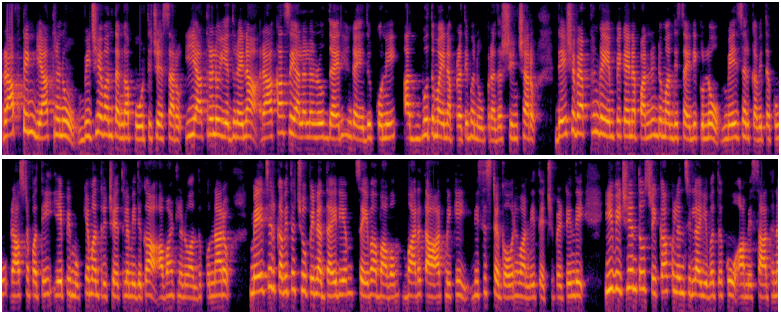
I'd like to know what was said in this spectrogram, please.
రాఫ్టింగ్ యాత్రను విజయవంతంగా పూర్తి చేశారు. ఈ యాత్రలో ఎదురైన రాకాసి అలలను ధైర్యంగా ఎదుర్కొని అద్భుతమైన ప్రతిభను ప్రదర్శించారు. దేశవ్యాప్తంగా ఎంపికైన పన్నెండు మంది సైనికుల్లో మేజర్ కవితకు రాష్ట్రపతి ఏపీ ముఖ్యమంత్రి చేతుల మీదుగా అవార్డులను అందుకున్నారు. మేజర్ కవిత చూపిన ధైర్యం సేవాభావం భారత ఆర్మీకి విశిష్ట గౌరవాన్ని తెచ్చిపెట్టింది. ఈ విజయంతో శ్రీకాకుళం జిల్లా యువతకు ఆమె సాధన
